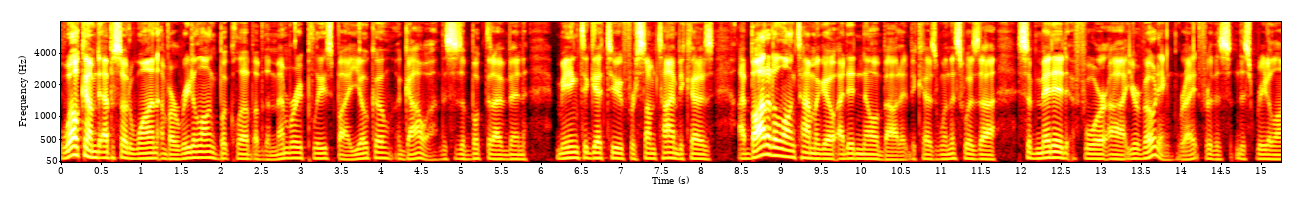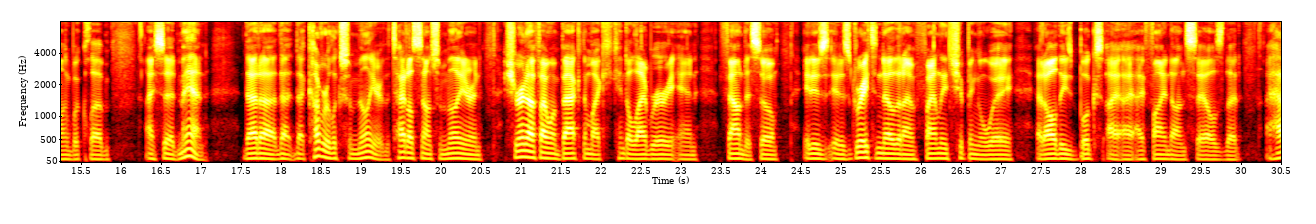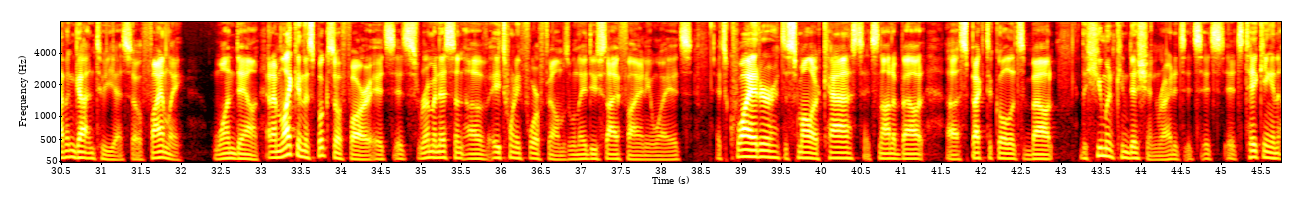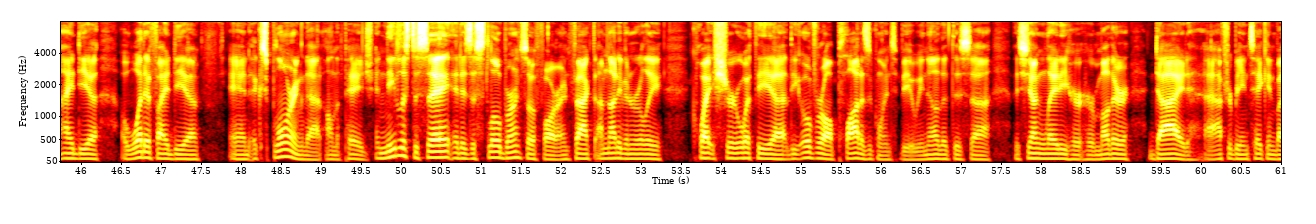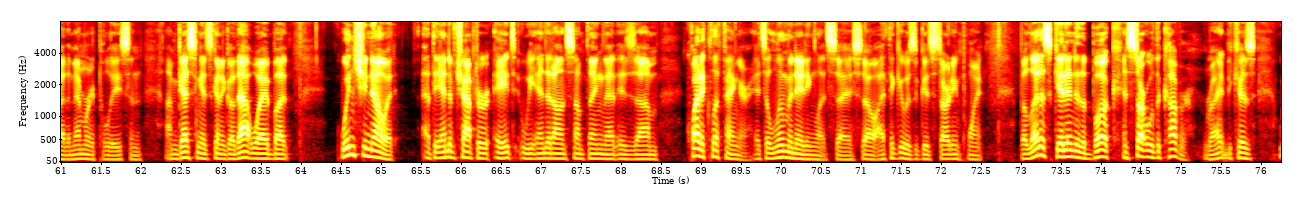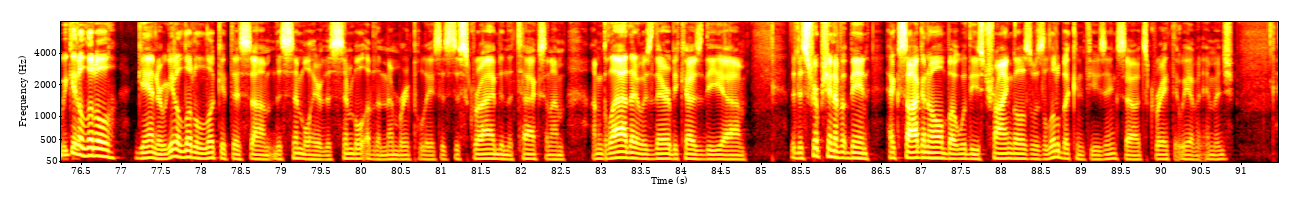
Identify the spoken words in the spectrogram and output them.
Welcome to episode one of our read along book club of The Memory Police by Yoko Ogawa. This is a book that I've been meaning to get to for some time because I bought it a long time ago. I didn't know about it because when this was uh, submitted for uh, your voting, right, for this this read along book club, I said, man, that uh, that that cover looks familiar. The title sounds familiar, and sure enough, I went back to my Kindle library and found it. So it is it is great to know that I'm finally chipping away at all these books I, I, I find on sales that I haven't gotten to yet. So finally, one down. And I'm liking this book so far. It's it's reminiscent of A24 films when they do sci-fi anyway. It's it's quieter. It's a smaller cast. It's not about uh, spectacle. It's about the human condition, right? It's it's it's it's taking an idea, a what if idea, and exploring that on the page. And needless to say, it is a slow burn so far. In fact, I'm not even really quite sure what the uh, the overall plot is going to be. We know that this uh, this young lady, her her mother died after being taken by the memory police, and I'm guessing it's going to go that way. But wouldn't you know it? At the end of chapter eight, we ended on something that is um, quite a cliffhanger. It's illuminating, let's say. So I think it was a good starting point. But let us get into the book and start with the cover, right? Because we get a little gander. We get a little look at this um, this symbol here, the symbol of the memory police. It's described in the text, and I'm I'm glad that it was there because the um, the description of it being hexagonal but with these triangles was a little bit confusing. So it's great that we have an image.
